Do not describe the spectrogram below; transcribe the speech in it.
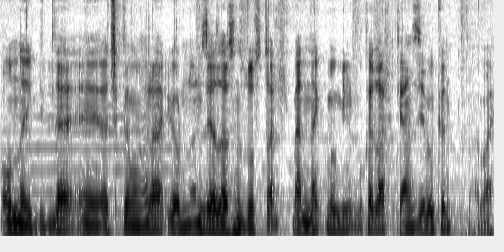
Onunla ilgili de e, açıklamalara yorumlarınızı yazarsınız dostlar. Benden bugün bu kadar. Kendinize iyi bakın. Bay bay.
